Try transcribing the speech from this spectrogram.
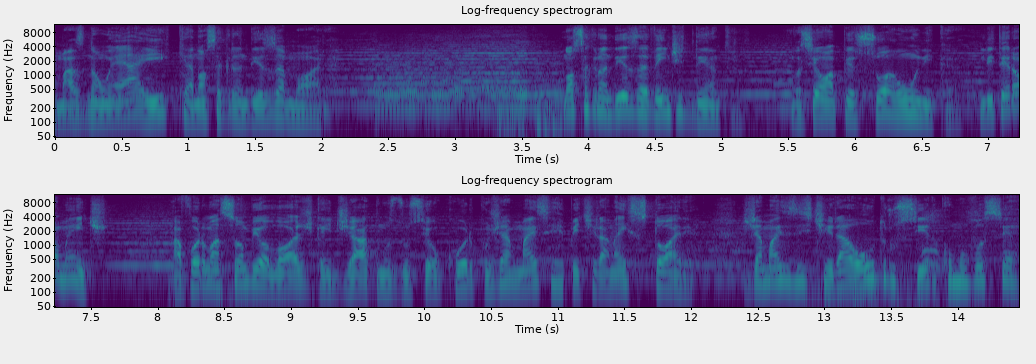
Mas não é aí que a nossa grandeza mora. Nossa grandeza vem de dentro. Você é uma pessoa única, literalmente. A formação biológica e de átomos do seu corpo jamais se repetirá na história. Jamais existirá outro ser como você.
